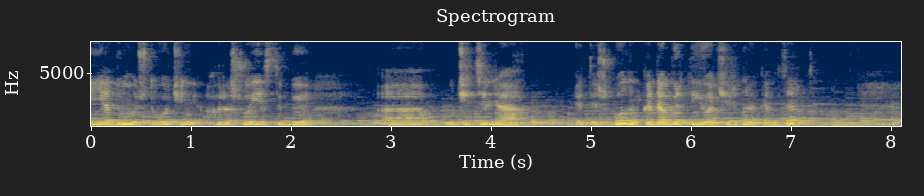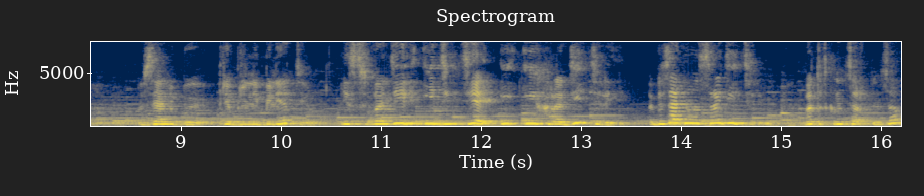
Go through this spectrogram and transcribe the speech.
И я думаю, что очень хорошо, если бы э, учителя этой школы, когда будет ее очередной концерт, взяли бы, приобрели билеты и сводили и детей, и их родителей, обязательно с родителями, в этот концертный зал,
